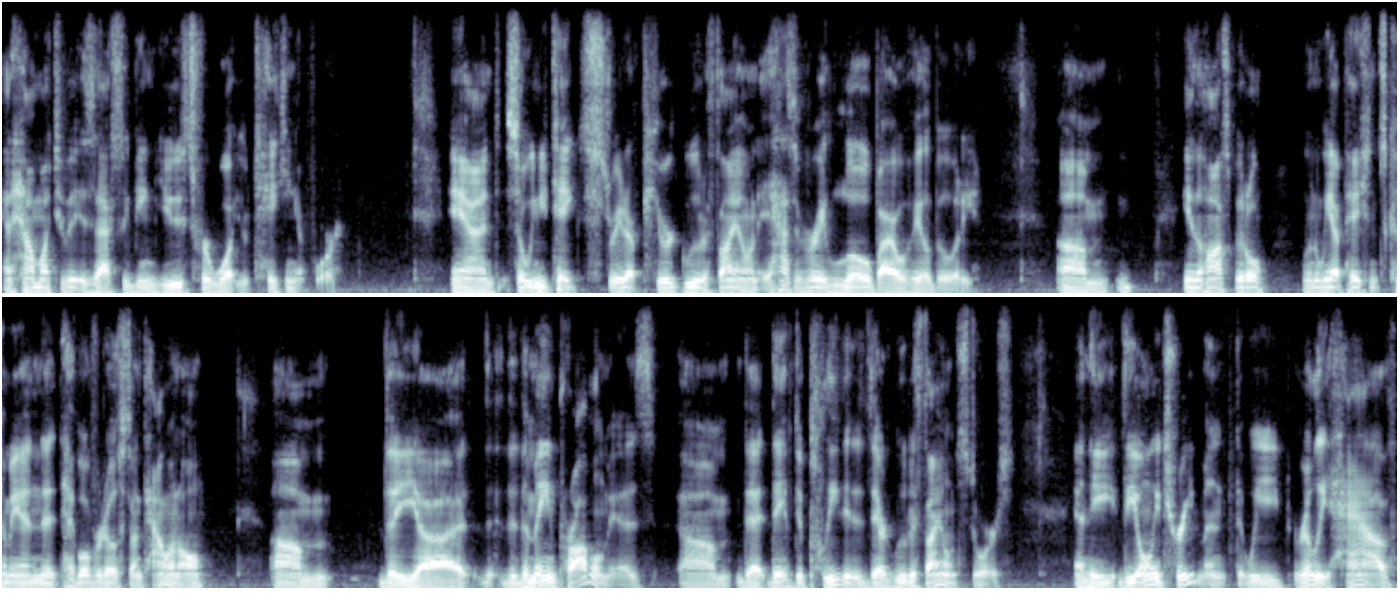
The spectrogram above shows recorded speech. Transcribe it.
and how much of it is actually being used for what you're taking it for. And so when you take straight up pure glutathione, it has a very low bioavailability. Um, in the hospital, when we have patients come in that have overdosed on Tylenol, um, the, uh, the, the main problem is um, that they have depleted their glutathione stores, and the the only treatment that we really have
